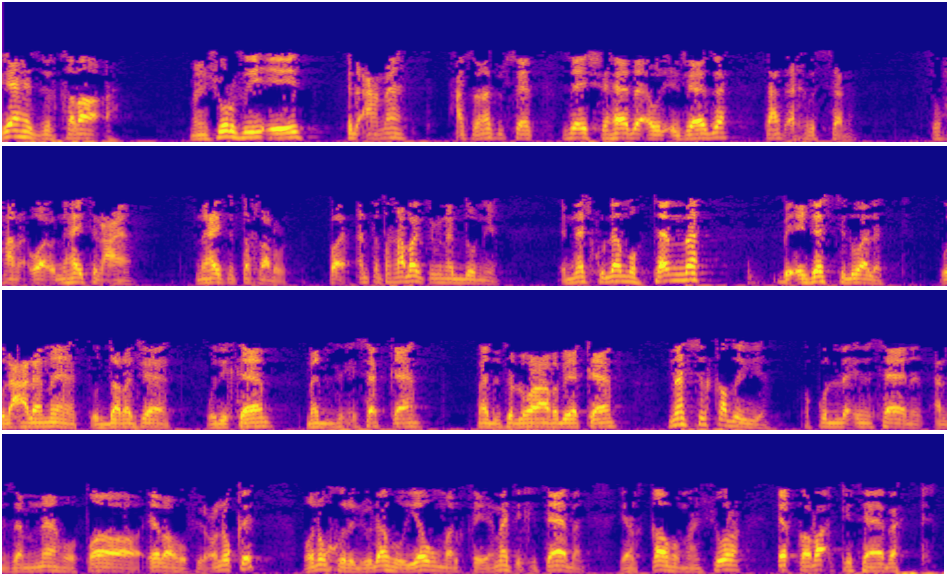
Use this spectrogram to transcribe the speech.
جاهز للقراءة. منشور فيه إيه؟ الأعمال. حسنات والسيئات زي الشهادة أو الإجازة بتاعت آخر السنة. سبحان ونهاية العام. نهاية التخرج. فأنت تخرجت من الدنيا. الناس كلها مهتمة بإجازة الولد والعلامات والدرجات. ودي كام؟ مادة الحساب كام؟ مادة اللغة العربية كام؟ نفس القضية. وكل إنسان ألزمناه طائره في عنقه ونخرج له يوم القيامة كتابا يلقاه منشورا. اقرأ كتابك.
